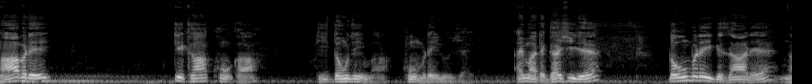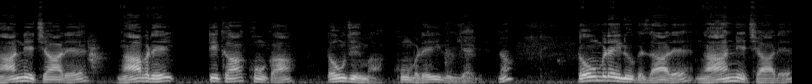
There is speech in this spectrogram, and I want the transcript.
5ပရိတ်တစ်ခါခွန်ခါဒီ3ချိန်မှာခွန်ပရိတ်လို့ရိုက်တယ်အဲ့မှာတကတ်ရှိတယ်3ပရိတ်ကစားတယ်5နှစ်ချတယ် 5ပရိတ်တစ်ခါခွန်ခါ3ချိန်မှာခွန်ပရိတ်လို့ရိုက်တယ်နော်သုံးပရိတ်လို့ကစားတယ်၅နှစ်ချားတယ်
